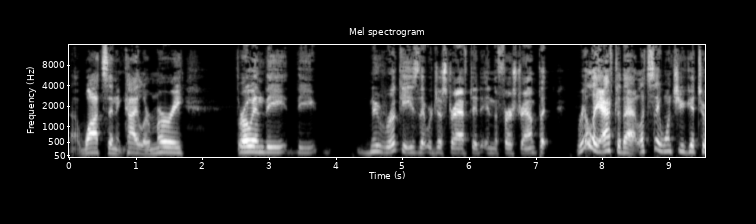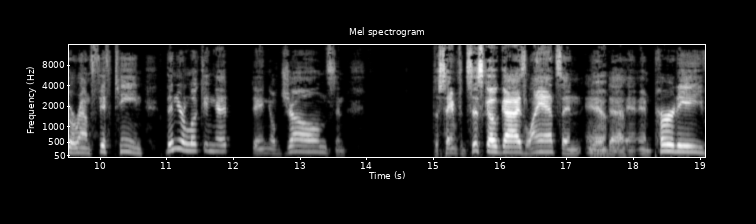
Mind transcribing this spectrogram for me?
uh, Watson, and Kyler Murray. Throw in the the new rookies that were just drafted in the first round. But really, after that, let's say once you get to around 15, then you're looking at Daniel Jones and the San Francisco guys, Lance and and yeah, uh, yeah. and, and, Purdy.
